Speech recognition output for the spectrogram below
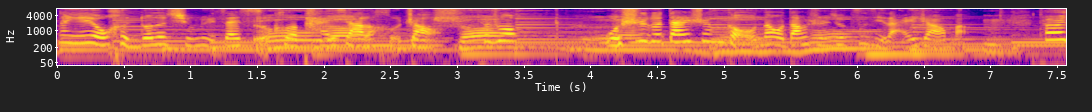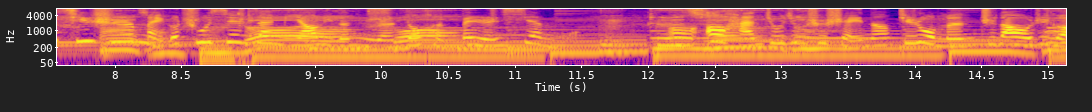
那也有很多的情侣在此刻拍下了合照。他说：“我是个单身狗，那我当时就自己来一张吧。”嗯他说：“其实每个出现在民谣里的女人都很被人羡慕。嗯嗯，傲寒究竟是谁呢？其实我们知道这个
